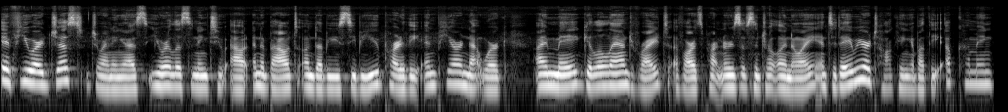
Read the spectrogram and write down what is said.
If you are just joining us, you are listening to Out and About on WCBU, part of the NPR network. I'm Mae Gilliland Wright of Arts Partners of Central Illinois, and today we are talking about the upcoming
